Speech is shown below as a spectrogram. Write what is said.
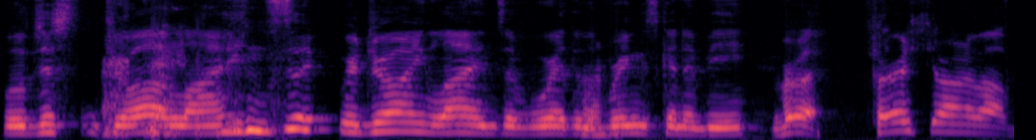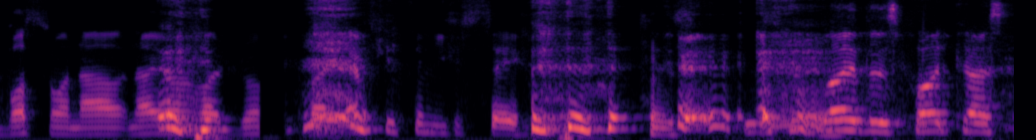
We'll just draw lines. we're drawing lines of where the ring's gonna be. Bro, first you're on about bust one out. Now you're on about drunk. Like everything you say. Why this podcast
